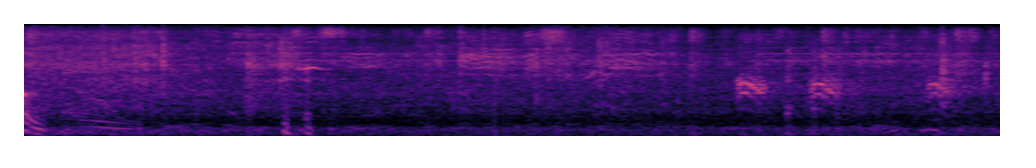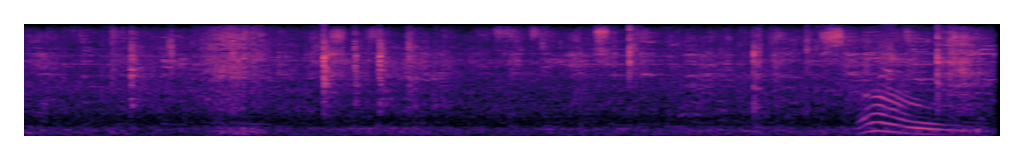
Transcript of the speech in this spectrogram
Oh!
